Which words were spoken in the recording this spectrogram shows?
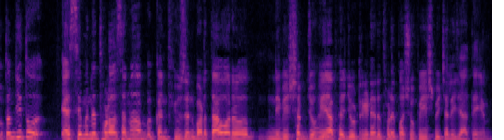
गौतम जी तो ऐसे में ना थोड़ा सा ना कंफ्यूजन बढ़ता है और निवेशक जो हैं या फिर जो ट्रेडर है, थोड़े पशुपेश में चले जाते हैं।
